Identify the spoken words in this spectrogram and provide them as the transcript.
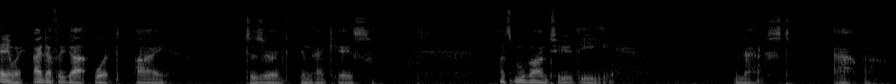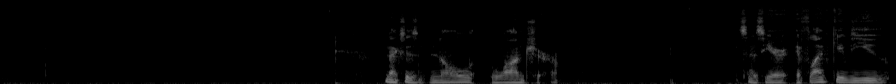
anyway, I definitely got what I deserved in that case. Let's move on to the next app. Next is Null Launcher. It says here if life gives you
